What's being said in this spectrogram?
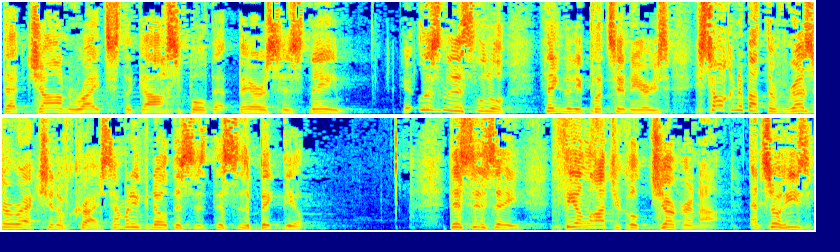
that John writes the gospel that bears his name. Listen to this little thing that he puts in here. He's, he's talking about the resurrection of Christ. How many of you know this is, this is a big deal? This is a theological juggernaut. And so he's,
